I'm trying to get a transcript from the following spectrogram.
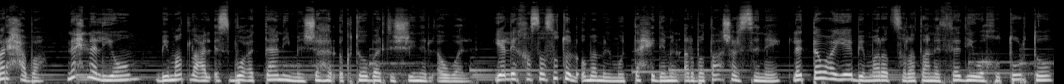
مرحبا نحن اليوم بمطلع الأسبوع الثاني من شهر أكتوبر تشرين الأول يلي خصصته الأمم المتحدة من 14 سنة للتوعية بمرض سرطان الثدي وخطورته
